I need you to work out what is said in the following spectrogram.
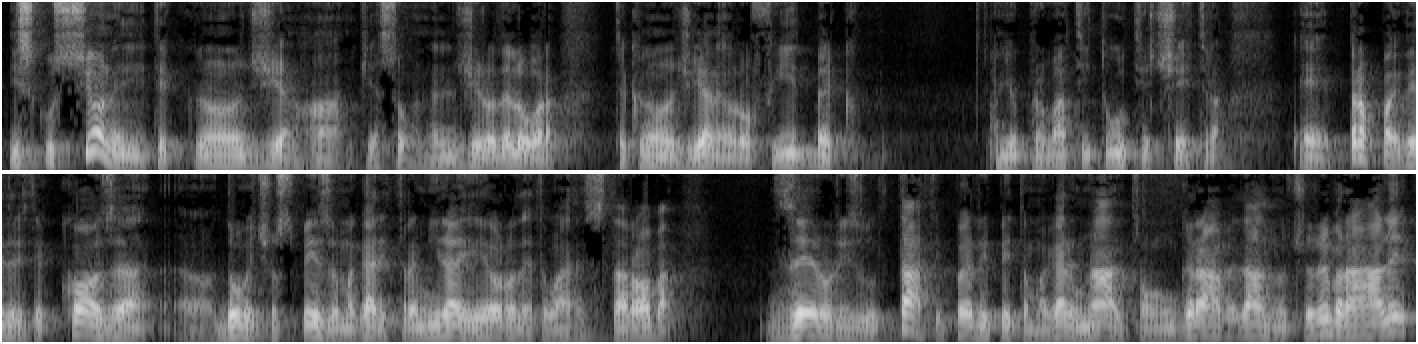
discussione di tecnologia, no, ampia insomma nel giro dell'ora, tecnologia, neurofeedback, li ho provati tutti eccetera eh, però poi vedrete cosa, eh, dove ci ho speso magari 3.000 euro, ho detto guarda, sta roba zero risultati, poi ripeto, magari un altro, un grave danno cerebrale,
